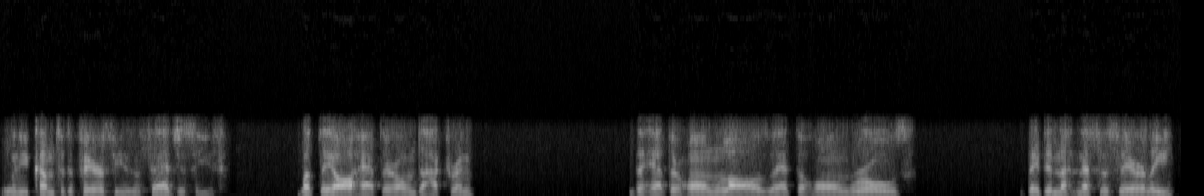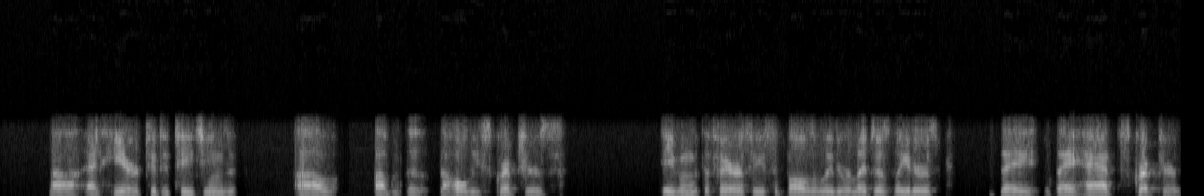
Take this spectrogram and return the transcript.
when you come to the Pharisees and Sadducees. But they all had their own doctrine. They had their own laws. They had their own rules. They did not necessarily uh, adhere to the teachings of of the, the Holy Scriptures. Even with the Pharisees, supposedly the religious leaders, they they had Scripture,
